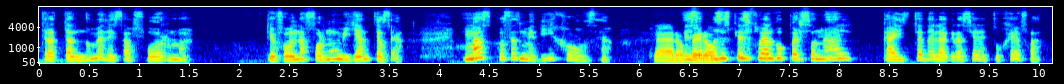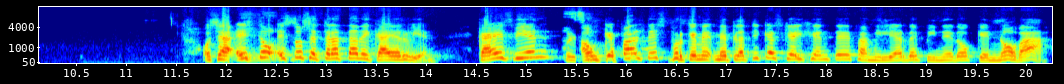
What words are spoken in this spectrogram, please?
tratándome de esa forma, que fue una forma humillante, o sea, más cosas me dijo, o sea. Claro, pero... Pues es que fue algo personal caíste de la gracia de tu jefa. O sea, esto, esto se trata de caer bien. Caes bien, pues aunque faltes, porque me, platicas que hay gente familiar de Pinedo que no va,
